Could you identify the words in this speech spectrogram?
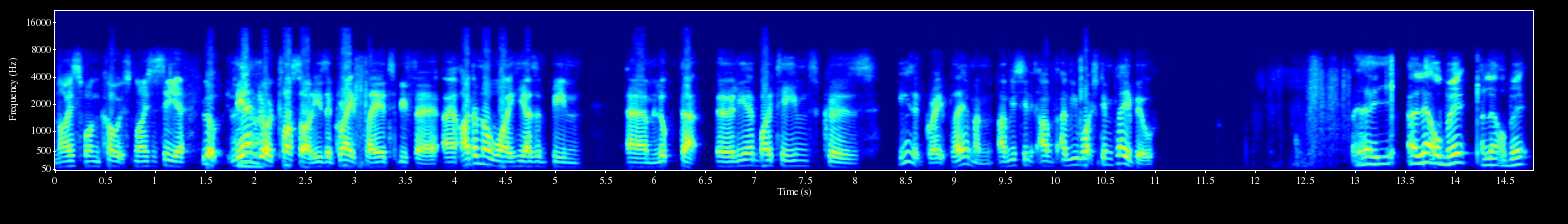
Nice one, coach. Nice to see you. Look, Leandro yeah. Trossard, he's a great player, to be fair. I, I don't know why he hasn't been um, looked at earlier by teams because he's a great player, man. Have you seen? Have, have you watched him play, Bill? Uh, a little bit, a little bit.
